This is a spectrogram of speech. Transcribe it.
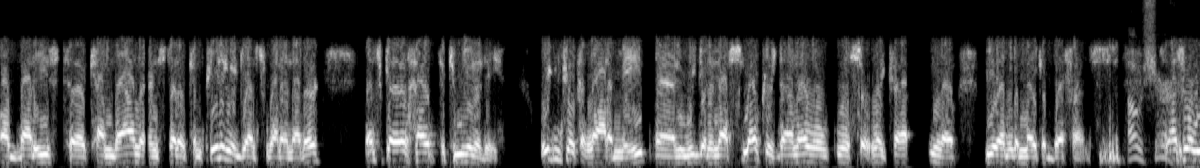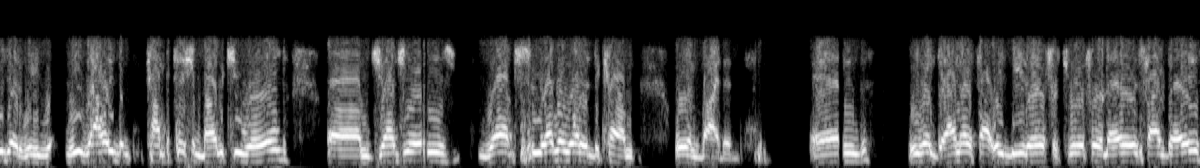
our buddies to come down there instead of competing against one another. Let's go help the community. We can cook a lot of meat, and we get enough smokers down there. We'll, we'll certainly, cut, you know, be able to make a difference. Oh, sure. So that's what we did. We we rallied the competition barbecue world, um, judges, reps, whoever wanted to come we invited. And we went down there, thought we'd be there for three or four days, five days,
